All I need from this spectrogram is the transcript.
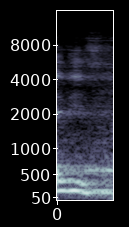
Ahí dice,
